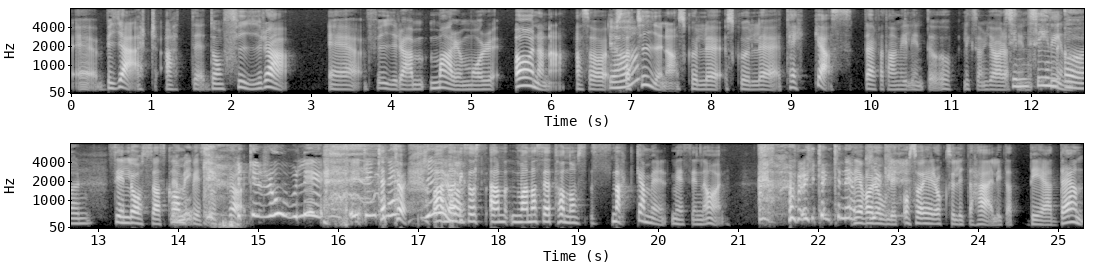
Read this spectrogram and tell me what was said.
eh, begärt att eh, de fyra, eh, fyra marmorörnarna, alltså Ja. statyerna, skulle, skulle täckas därför att han ville inte upp, liksom göra Sin, sin, sin, örn. sin låtsaskompis Nej, men gud, upprörd. Vilken rolig! Vilken knäpp han har liksom, han, man har sett honom snacka med, med sin örn. Vilken knäpp Det var roligt. Och så är det också lite härligt att det den,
